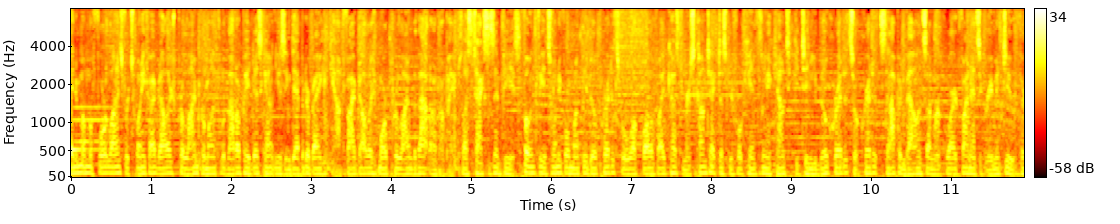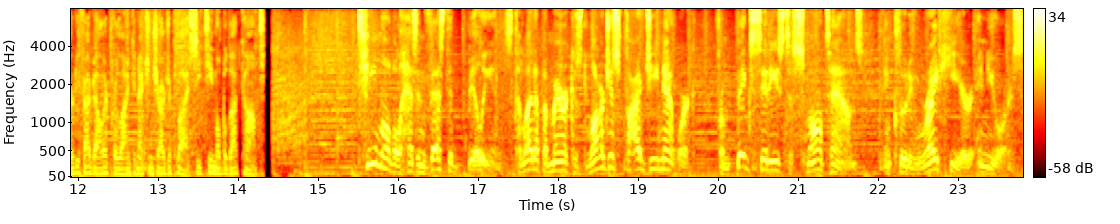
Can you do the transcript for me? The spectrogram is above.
Minimum of four lines for $25 per line per month with auto pay discount using debit or bank account. $5 more per line without auto pay, plus taxes and fees. Phone fee at 24 monthly bill credits for all well qualified customers. Contact us before canceling account to continue bill credits or credit stop and balance on required finance agreement due. $35 per line connection charge apply. Ctmobile.com. T-Mobile has invested billions to light up America's largest 5G network from big cities to small towns, including right here in yours.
